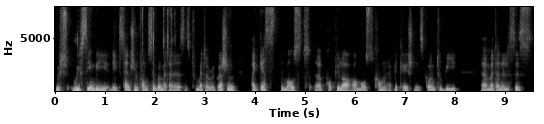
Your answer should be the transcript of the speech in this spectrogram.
we've, we've seen the, the extension from simple meta-analysis to meta-regression. I guess the most uh, popular or most common application is going to be uh, meta-analysis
